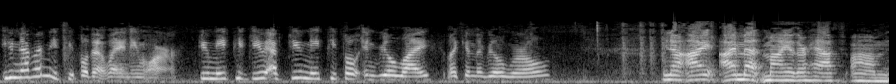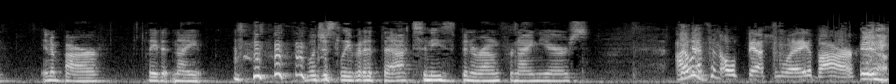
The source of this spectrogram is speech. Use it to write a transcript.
you never meet people that way anymore. Do you meet? pe- Do you do you meet people in real life, like in the real world? You know, I, I met my other half um, in a bar late at night. we'll just leave it at that. And he's been around for nine years. I would That's an old-fashioned way, a bar. Yeah,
